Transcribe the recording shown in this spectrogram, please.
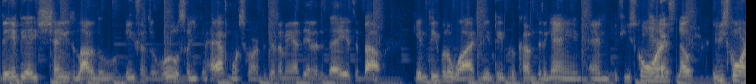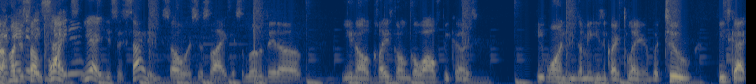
The NBA's changed a lot of the defensive rules so you can have more scoring because I mean at the end of the day it's about getting people to watch, getting people to come to the game, and if you scoring no if you scoring hundred something points, yeah, it's exciting. So it's just like it's a little bit of, you know, Klay's gonna go off because he one, he's I mean he's a great player, but two, he's got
